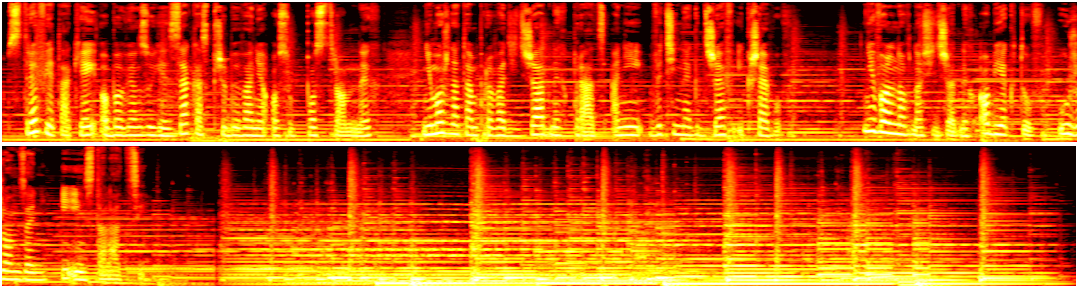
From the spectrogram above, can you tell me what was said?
W strefie takiej obowiązuje zakaz przebywania osób postronnych, nie można tam prowadzić żadnych prac ani wycinek drzew i krzewów. Nie wolno wnosić żadnych obiektów, urządzeń i instalacji.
